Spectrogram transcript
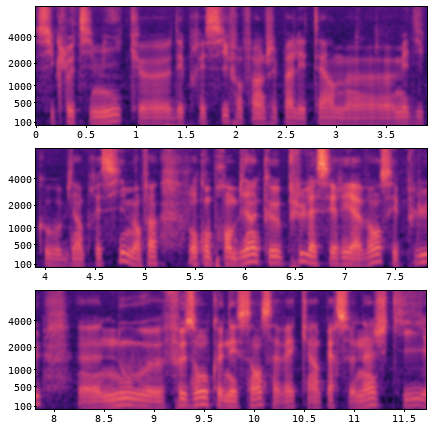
cyclotimique, euh, dépressif, enfin j'ai pas les termes euh, médicaux bien précis, mais enfin on comprend bien que plus la série avance et plus nous faisons connaissance avec un personnage qui,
